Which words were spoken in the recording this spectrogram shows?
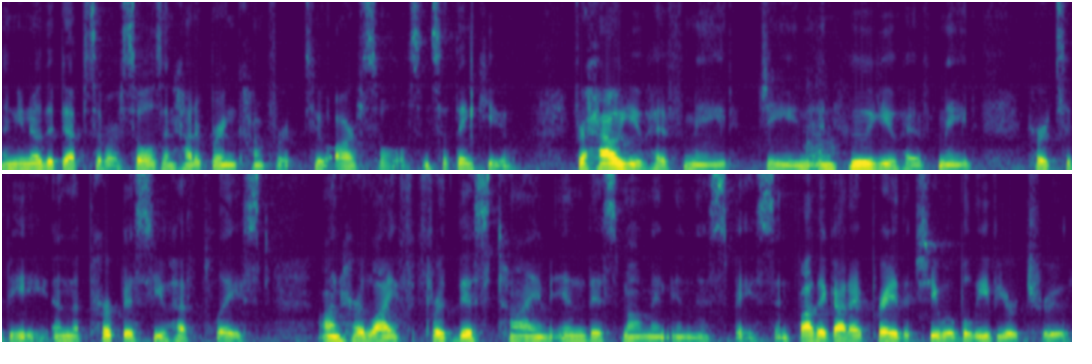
And you know the depths of our souls and how to bring comfort to our souls. And so, thank you for how you have made Jean and who you have made her to be and the purpose you have placed on her life for this time, in this moment, in this space. And Father God, I pray that she will believe your truth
